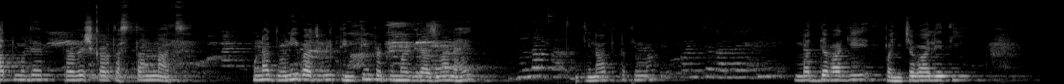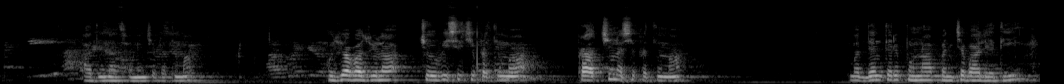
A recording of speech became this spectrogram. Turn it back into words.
आतमध्ये प्रवेश करत असतानाच पुन्हा दोन्ही बाजूनी तीन तीन प्रतिमा विराजमान आहेत. दिनाथ प्रतिमा मध्यभागी पंचबालेती आदिनाथ स्वामींची प्रतिमा. उजव्या बाजूला चोवीसीची प्रतिमा प्राचीन अशी प्रतिमा. मध्यंतरी पुन्हा पंचबाल येती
